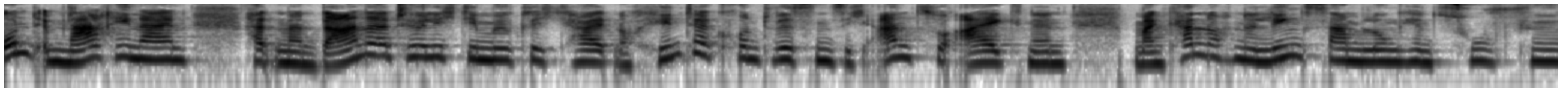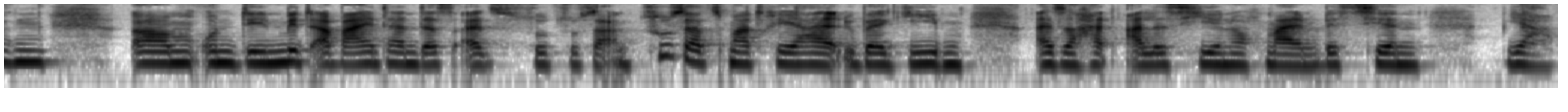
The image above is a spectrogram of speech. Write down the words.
Und im Nachhinein hat man da natürlich die Möglichkeit, noch Hintergrundwissen sich anzueignen. Man kann noch eine Linksammlung hinzufügen ähm, und den Mitarbeitern das als sozusagen Zusatzmaterial übergeben. Also hat alles hier noch mal ein bisschen ja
